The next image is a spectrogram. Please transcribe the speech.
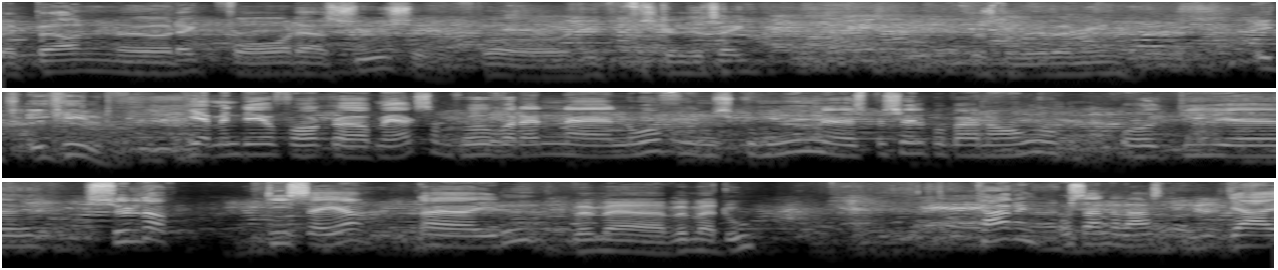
med børn, øh, der ikke får deres syge på de forskellige ting. Synes du, hvad jeg mener? Ikke, ikke helt. Jamen, det er jo for at gøre opmærksom på, hvordan øh, Nordfyns Kommune, øh, specielt på børne- og ungeområdet, de øh, sylter de sager, der er inde. Hvem er, hvem er du? Karin Rosander Larsen. Jeg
